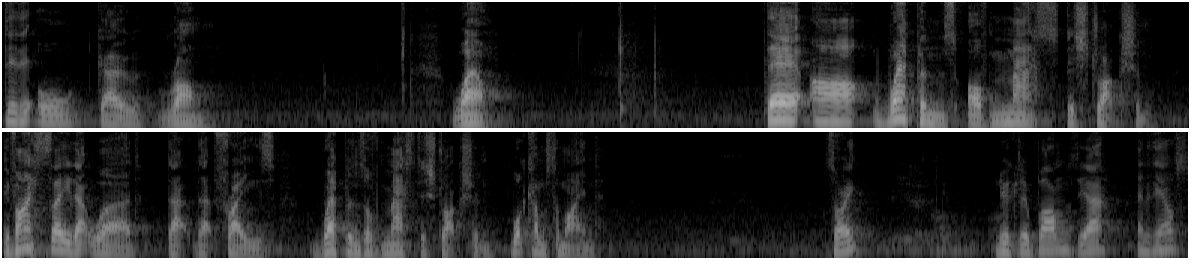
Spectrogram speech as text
did it all go wrong? Well, there are weapons of mass destruction. If I say that word, that, that phrase, weapons of mass destruction, what comes to mind? Sorry? Nuclear bombs, yeah? Anything else?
